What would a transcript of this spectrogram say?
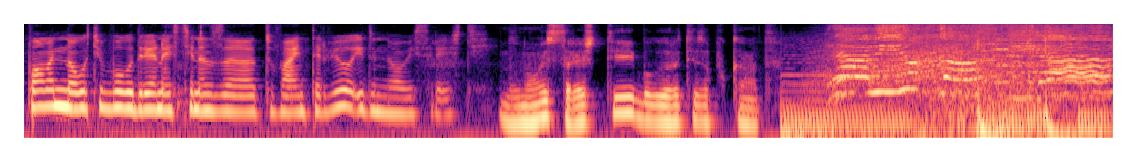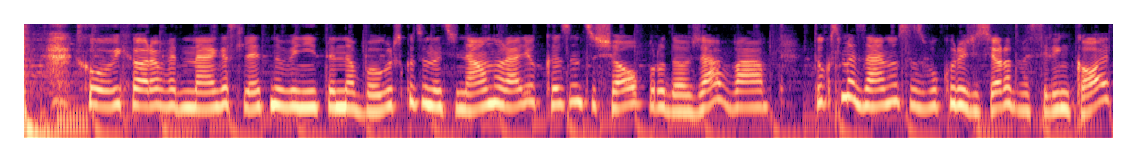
Пламен, много ти благодаря наистина за това интервю и до нови срещи. До нови срещи и благодаря ти за поканата. Хубави хора, веднага след новините на Българското национално радио късното шоу продължава. Тук сме заедно с звукорежисьорът Веселин Коев,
